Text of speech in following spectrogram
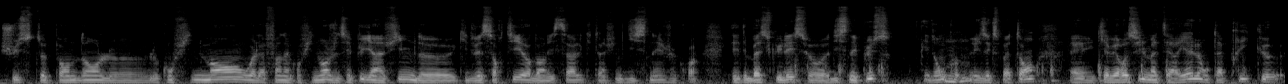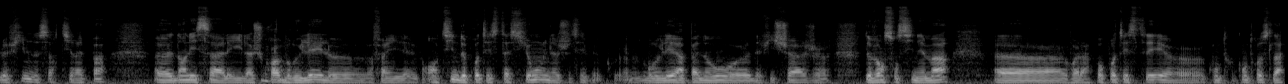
juste pendant le, confinement ou à la fin d'un confinement, je ne sais plus, il y a un film qui devait sortir dans les salles, qui était un film Disney, je crois, qui était basculé sur Disney +. Et donc, mhm. les exploitants euh, qui avaient reçu le matériel ont appris que le film ne sortirait pas euh, dans les salles. Et il a, je crois, brûlé le, enfin, il en signe de protestation, il a, je sais, brûlé un panneau euh, d'affichage devant son cinéma, voilà, pour protester contre contre cela.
